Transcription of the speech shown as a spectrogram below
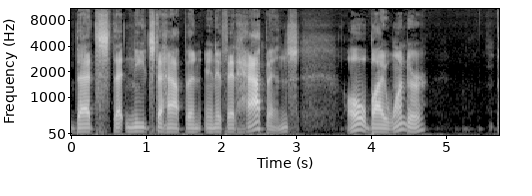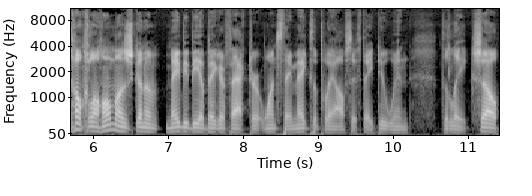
That's that needs to happen, and if it happens, oh, by wonder, Oklahoma is going to maybe be a bigger factor once they make the playoffs if they do win the league. So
